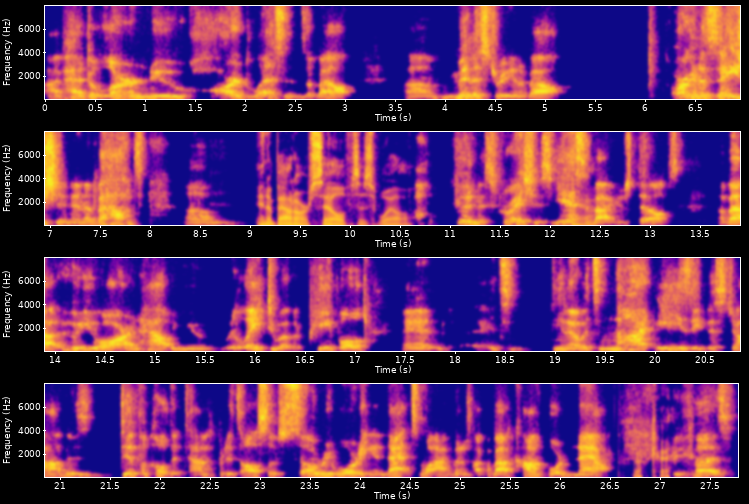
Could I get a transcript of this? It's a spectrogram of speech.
I've had to learn new hard lessons about um, ministry and about organization and about um, and about ourselves as well. Oh, goodness gracious, yes, yeah. about yourselves, about who you are and how you relate to other people, and it's you know it's not easy. This job is difficult at times, but it's also so rewarding. And that's why I'm going to talk about Concord now. Okay. Because,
